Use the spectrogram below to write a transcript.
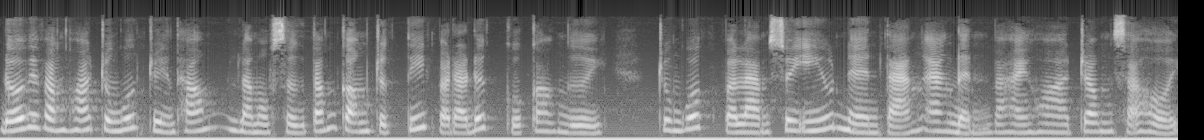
đối với văn hóa Trung Quốc truyền thống là một sự tấn công trực tiếp vào đạo đức của con người Trung Quốc và làm suy yếu nền tảng an định và hài hòa trong xã hội.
